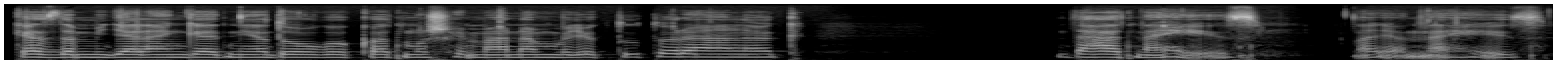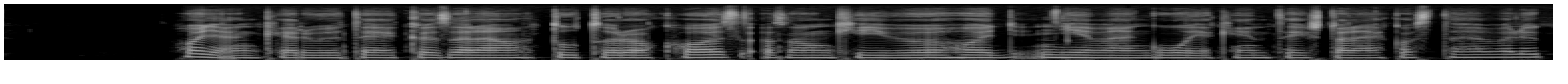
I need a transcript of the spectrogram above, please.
kezdem így elengedni a dolgokat, most, hogy már nem vagyok tutorálnök, de hát nehéz, nagyon nehéz. Hogyan kerültél közel a tutorokhoz, azon kívül, hogy nyilván gólyaként te is találkoztál velük,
